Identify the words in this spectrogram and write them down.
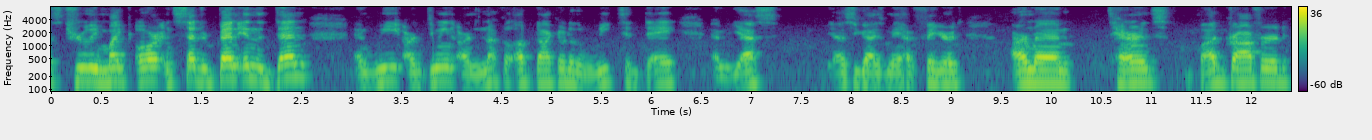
It's truly Mike Orr and Cedric Ben in the den, and we are doing our knuckle up knockout of the week today. And yes, yes, you guys may have figured our man Terrence Bud Crawford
